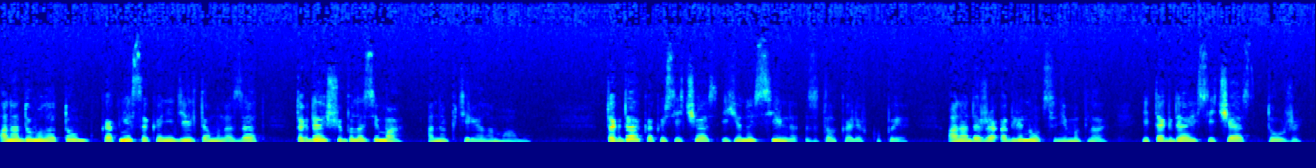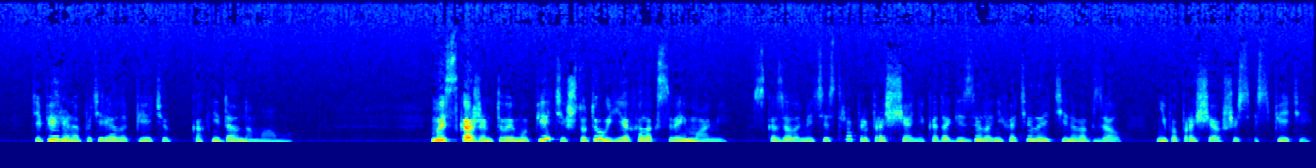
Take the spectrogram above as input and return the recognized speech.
Она думала о том, как несколько недель тому назад, тогда еще была зима, она потеряла маму. Тогда, как и сейчас, ее насильно затолкали в купе. Она даже оглянуться не могла. И тогда, и сейчас тоже. Теперь она потеряла Петю, как недавно маму. «Мы скажем твоему Пете, что ты уехала к своей маме», сказала медсестра при прощании, когда Гизела не хотела идти на вокзал, не попрощавшись с Петей.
